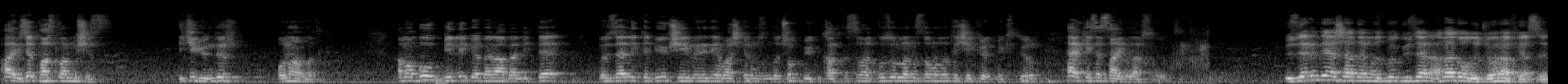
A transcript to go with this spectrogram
Ayrıca paslanmışız. İki gündür onu anladık. Ama bu birlik ve beraberlikte özellikle Büyükşehir Belediye Başkanımızın da çok büyük katkısı var. Huzurlarınızda ona da teşekkür etmek istiyorum. Herkese saygılar sunuyorum. Üzerinde yaşadığımız bu güzel Anadolu coğrafyası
